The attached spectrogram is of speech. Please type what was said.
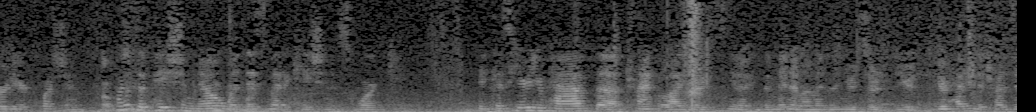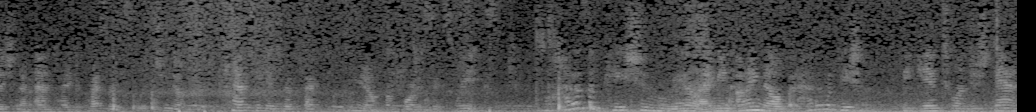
earlier question. Oh. How does the patient know when this medication is working? Because here you have the tranquilizers, you know, the minimum, and then you're you're, having the transition of antidepressants, which you know can take into effect, you know, from four to six weeks. So how does a patient realize? I mean, I know, but how does a patient begin to understand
